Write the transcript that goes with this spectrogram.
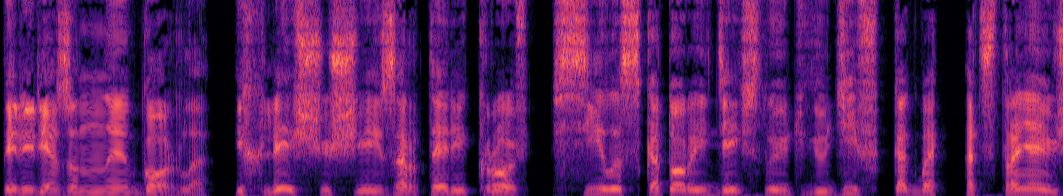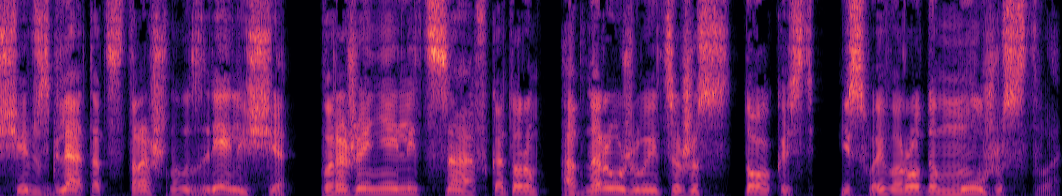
перерезанное горло и хлещущая из артерий кровь, сила, с которой действует Юдив, как бы отстраняющая взгляд от страшного зрелища, выражение лица, в котором обнаруживается жестокость и своего рода мужество,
